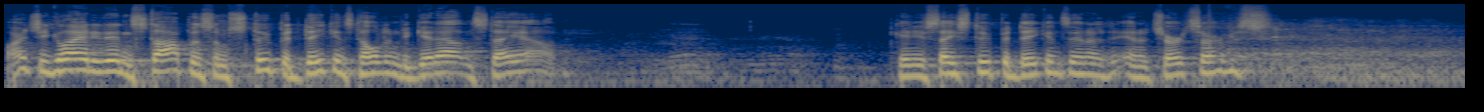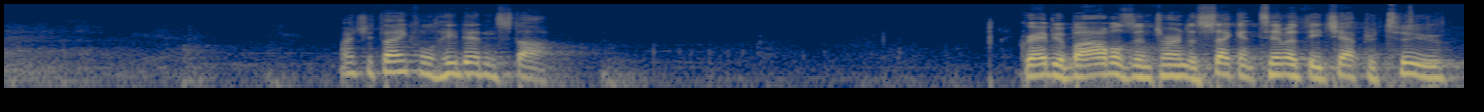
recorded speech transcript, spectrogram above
Aren't you glad he didn't stop when some stupid deacons told him to get out and stay out? Can you say stupid deacons in a, in a church service? Aren't you thankful he didn't stop? Grab your Bibles and turn to 2 Timothy chapter 2.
